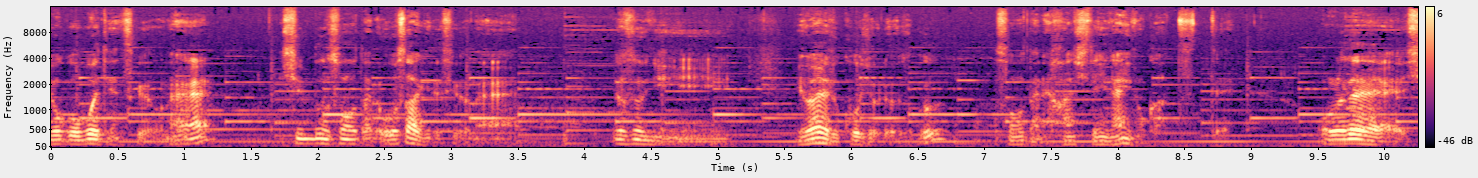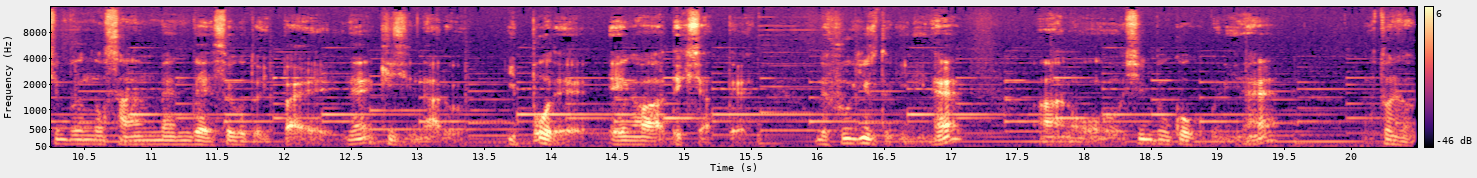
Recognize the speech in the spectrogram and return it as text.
よく覚えてるんですけどね新聞その他で大騒ぎですよね。要するにいわゆる公序良俗その他に反していないのかっつって。俺で新聞の3面でそういうこといっぱいね記事になる一方で映画はできちゃって。で封切る時にねあの新聞広告にねとにかく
